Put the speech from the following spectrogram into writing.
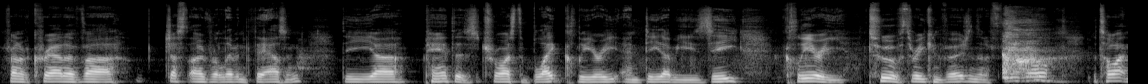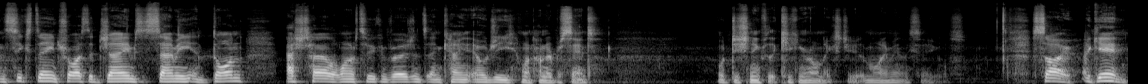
in front of a crowd of uh, just over 11,000. The uh, Panthers tries to Blake Cleary and DWZ. Cleary two of three conversions and a field goal. The Titans 16 tries to James, Sammy, and Don. Ash Taylor one of two conversions and Kane Elgey 100%. Auditioning for the kicking role next year at the Mighty Manly Seagulls. So again,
